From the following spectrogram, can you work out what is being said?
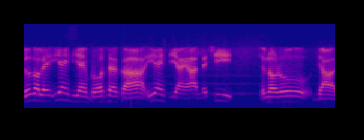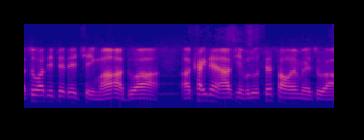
သို့တော်လည်း EITI process က EITI ကလက်ရှိကျွန်တော်တို့ဒါအစိုးရတက်တဲ့ချိန်မှာသူကခိုက်တဲ့အားဖြင့်ဘယ်လိုဆက်ဆောင်ရမယ်ဆိုတာ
